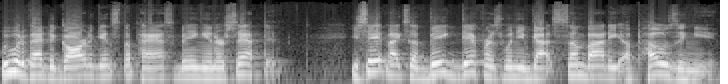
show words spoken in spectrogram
we would have had to guard against the pass being intercepted. You see, it makes a big difference when you've got somebody opposing you.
